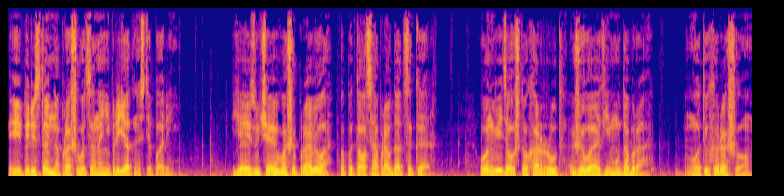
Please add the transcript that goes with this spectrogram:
И перестань напрашиваться на неприятности, парень». «Я изучаю ваши правила», — попытался оправдаться Кэр. Он видел, что Харрут желает ему добра. «Вот и хорошо.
